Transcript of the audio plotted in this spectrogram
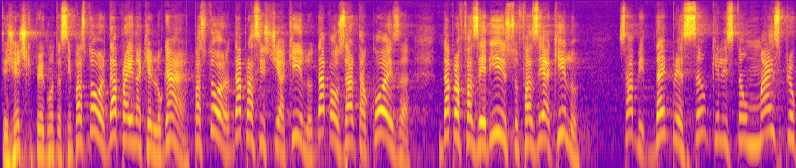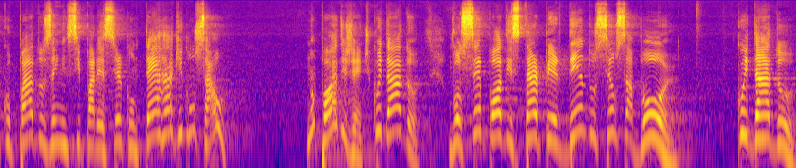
Tem gente que pergunta assim: Pastor, dá para ir naquele lugar? Pastor, dá para assistir aquilo? Dá para usar tal coisa? Dá para fazer isso, fazer aquilo? Sabe, dá a impressão que eles estão mais preocupados em se parecer com terra que com sal. Não pode, gente. Cuidado. Você pode estar perdendo o seu sabor. Cuidado.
